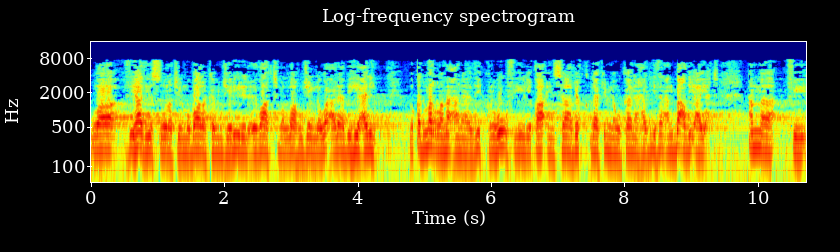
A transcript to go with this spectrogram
وفي هذه الصورة المباركة من جليل العظات ما الله جل وعلا به عليم. وقد مر معنا ذكره في لقاء سابق لكنه كان حديثا عن بعض آيات. أما في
